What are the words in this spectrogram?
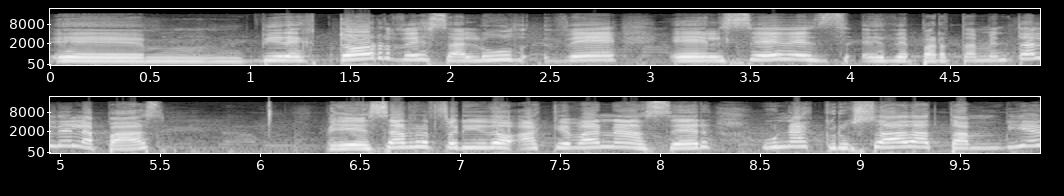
em, director de salud del el sede departamental de La Paz, eh, se han referido a que van a hacer una cruzada también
